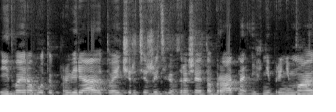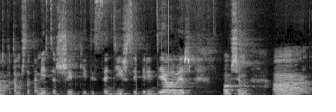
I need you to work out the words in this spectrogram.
и твои работы проверяют, твои чертежи тебе возвращают обратно, их не принимают, потому что там есть ошибки, ты садишься переделываешь. В общем, а,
